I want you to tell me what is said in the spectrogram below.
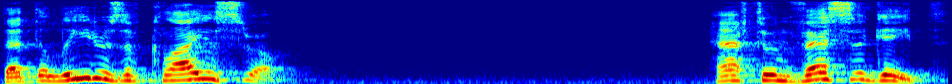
That the leaders of Klal Yisrael have to investigate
